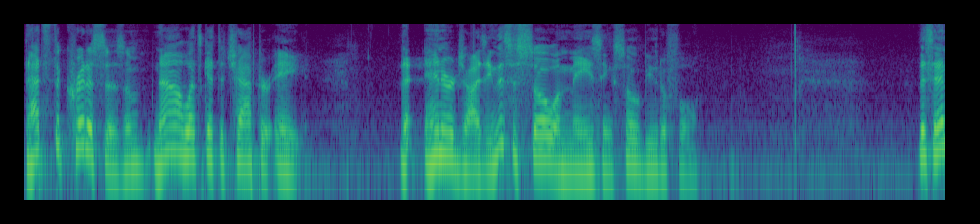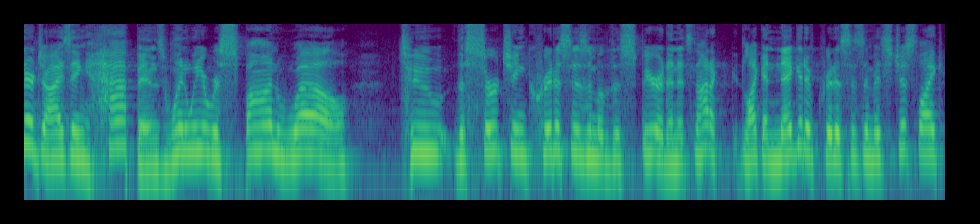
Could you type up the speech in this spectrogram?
that's the criticism. Now let's get to chapter 8. The energizing. This is so amazing, so beautiful. This energizing happens when we respond well to the searching criticism of the Spirit. And it's not a, like a negative criticism, it's just like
